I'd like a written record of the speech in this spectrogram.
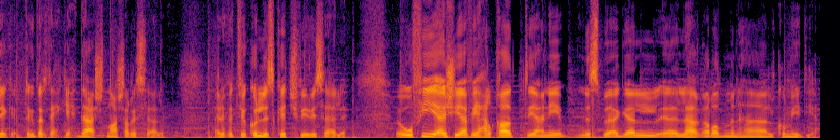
بتقدر تحكي 11 12 رسالة. عرفت؟ في كل سكتش في رسالة. وفي أشياء في حلقات يعني نسبة أقل آه، لها غرض منها الكوميديا.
